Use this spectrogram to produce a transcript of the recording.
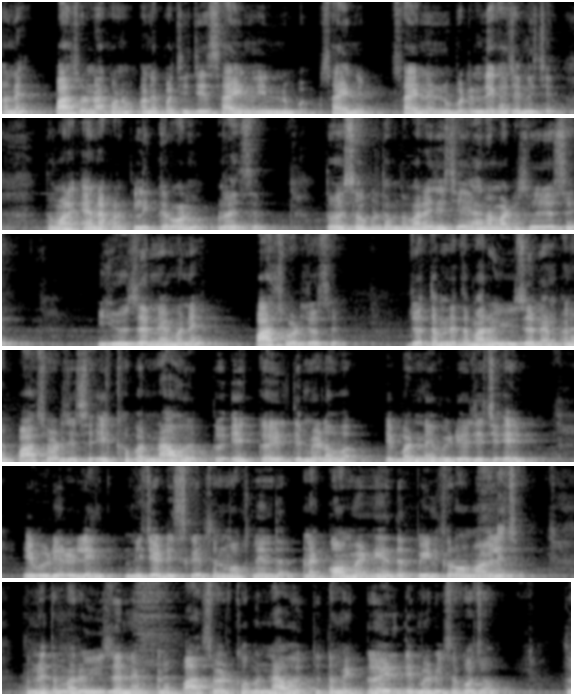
અને પાસવર્ડ નાખવાનો અને પછી જે સાઇન ઇન સાઇન સાઇન ઇનનું બટન દેખાય છે નીચે, તમારે એના પર ક્લિક કરવાનું રહેશે. તો હવે સૌપ્રથમ તમારે જે છે આના માટે શું જોશે? યુઝર નેમ અને પાસવર્ડ જોશે. જો તમને તમારો યુઝરનેમ અને પાસવર્ડ જે છે એ ખબર ના હોય, તો એ કઈ રીતે મેળવવા? એ બંને વીડિયો જે છે એ એ વિડીયોની લિંક નીચે ડિસ્ક્રિપ્શન બોક્સની અંદર અને કોમેન્ટની અંદર પિન કરવામાં આવેલી છે. તમને તમારો યુઝરનેમ અને પાસવર્ડ ખબર ના હોય, તો તમે કઈ રીતે મેળવી શકો છો? તો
